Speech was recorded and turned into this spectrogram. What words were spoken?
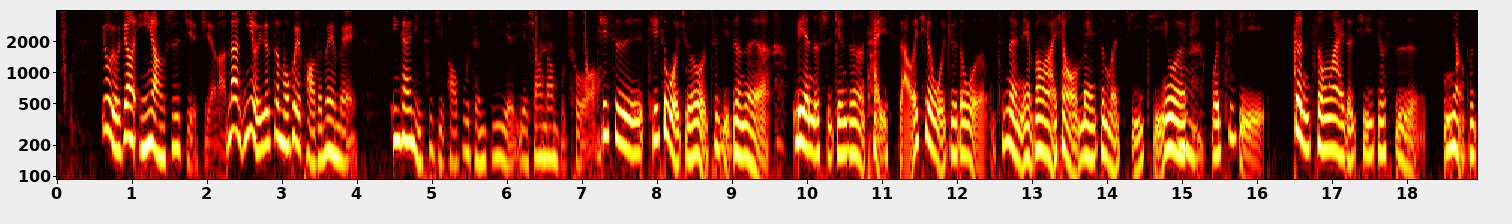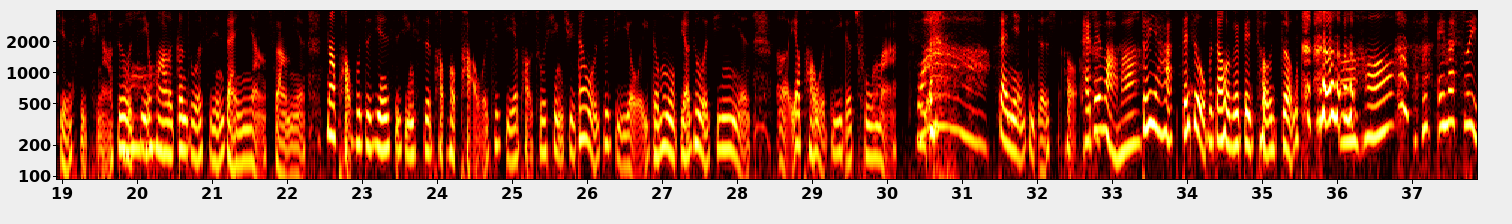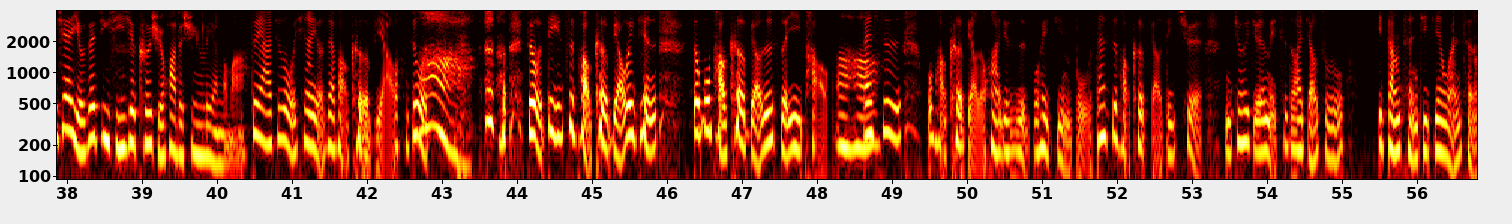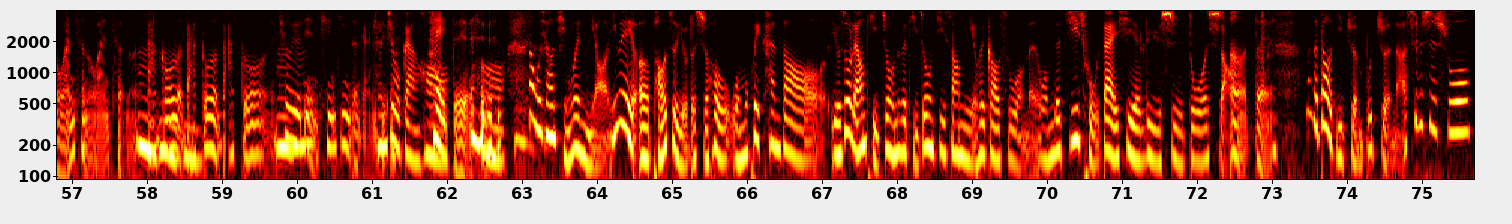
又有这样营养师姐姐了，那你有一个这么会跑的妹妹，应该你自己跑步成绩也也相当不错哦。其实，其实我觉得我自己真的练的时间真的太少，而且我觉得我真的也没有办法像我妹这么积极，因为我自己更钟爱的其实就是。营养这件事情啊，所以我自己花了更多的时间在营养上面。那跑步这件事情是跑跑跑，我自己也跑出兴趣，但我自己有一个目标，就是我今年呃要跑我第一个出马。哇，在年底的时候，台北马吗？对呀，但是我不知道会不会被抽中。嗯 哈，哎，那所以现在有在进行一些科学化的训练了吗？对啊，就是我现在有在跑课表，就我，所以我第一次跑课表，我以前都不跑课表，就是随意跑。Uh huh. 但是不跑课表的话，就是不会进步。但是跑课表的确，你就会觉得每次都要交出一张成绩，今天完成了，完成了，完成了，打勾了，打勾了，打勾，就有点前进的感觉，成就感哈。嘿，对。哦，那我想请问你哦，因为呃，跑者有的时候我们会看到，有时候量体重，那个体重计上面也会告诉我们，我们的基础代谢率是多少？嗯，对。那个到底准不准啊？是不是说？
